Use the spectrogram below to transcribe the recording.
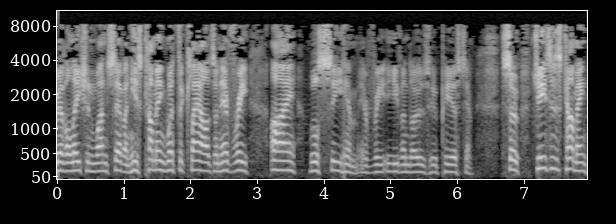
Revelation 1 7, he's coming with the clouds and every eye will see him, every, even those who pierced him. So Jesus is coming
